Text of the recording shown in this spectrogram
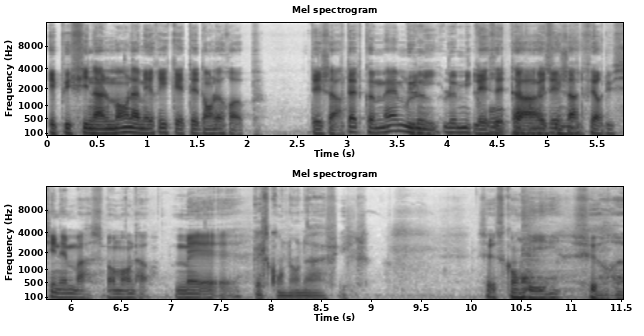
Et puis finalement, l'Amérique était dans l'Europe. Déjà. Peut-être que même le, Uni. le micro Les permet États-Unis. déjà de faire du cinéma à ce moment-là. Mais Qu'est-ce qu'on en a affiche c'est ce qu'on lit sur. euh,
